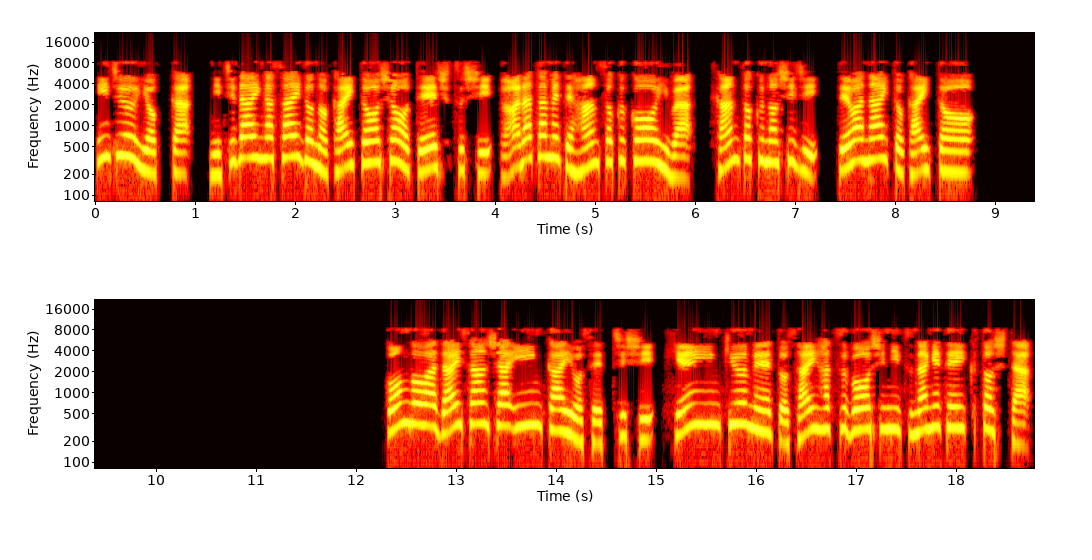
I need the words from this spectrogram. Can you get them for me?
24日、日大が再度の回答書を提出し、改めて反則行為は、監督の指示、ではないと回答。今後は第三者委員会を設置し、原因究明と再発防止につなげていくとした。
